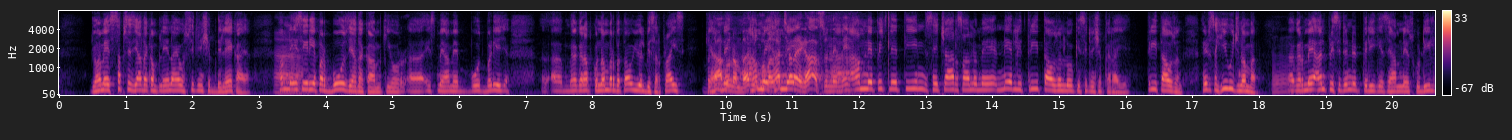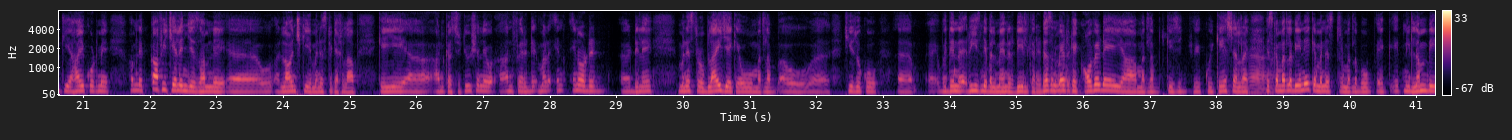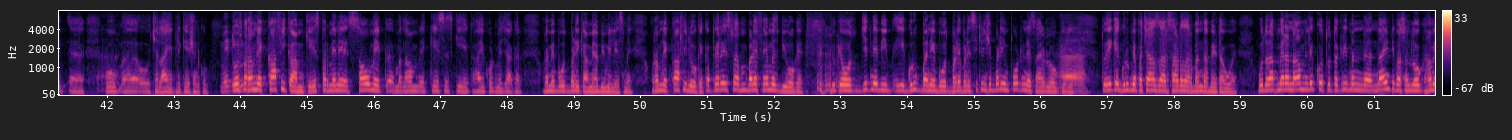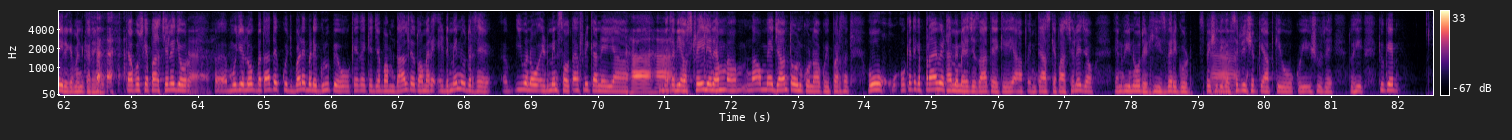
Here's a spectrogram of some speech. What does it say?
जो हमें सबसे ज़्यादा कंप्लेन आया वो सिटीजनशिप डिले का आया। हमने इस एरिया पर बहुत ज़्यादा काम किया और इसमें हमें बहुत बड़ी मैं अगर आपको नंबर बताऊँ यू विल बी सरप्राइज़ हमने लोगों को अच्छा रहेगा सुनने में। हमने पिछले तीन से चार सालों में नियरली थ्री थाउज़ेंड लोग की सिटीजनशिप कराई है। Three thousand it's huge number अगर मैं अनप्रेसिडेंटेड तरीके से हमने उसको डील किया हाई कोर्ट में हमने काफ़ी चैलेंजेस हमने लॉन्च किए मिनिस्टर के ख़िलाफ़ कि ये अनकॉन्स्टिट्यूशन है और unfair in order delay minister oblige है कि वो मतलब वो चीज़ों को within reasonable manner deal करें। डजेंट मैटर कि कोविड है या मतलब किसी कोई केस चल रहा है। इसका मतलब ये नहीं कि मिनिस्टर मतलब वो एक इतनी लंबी वो अ, वो चलाए एप्लीकेशन को। Maybe- तो उस पर हमने काफ़ी काम किया इस पर मैंने सौ में मतलब हमने केसेस किए हाई कोर्ट में जाकर। और हमें बहुत बड़ी कामयाबी मिली इसमें। और हमने काफ़ी लोग है। फिर इस पर हम बड़े फ़ेमस भी हो गए। क्योंकि वो जितने भी ये ग्रुप बने बहुत बड़े बड़े सिटीजनशिप बड़ी इंपॉर्टेंट है सारे लोगों के लिए। तो एक एक ग्रुप में पचास हज़ार साठ हज़ार बंदा बैठा हुआ है। उधर आप मेरा नाम लिखो तो तकरीबन नाइन्टी परसेंट लोग हमें ही रिकमेंड करेंगे। कि आप उसके पास चले जाओ और मुझे लोग बताते कुछ बड़े बड़े ग्रुप है वो कहते हैं कि जब हम डालते तो हमारे एडमिन उधर से इवन वो एडमिन साउथ अफ्रीका ने या मतलब या ऑस्ट्रेलियन हम, हम ना मैं जानता हूँ उनको ना कोई पर्सन वो वो कहते हैं कि प्राइवेट हमें मैसेजेस आते हैं कि आप इम्तियाज़ के पास चले जाओ and we know that he is very good specially citizenship के आपकी वो कोई इशूज़ है। तो ही क्योंकि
